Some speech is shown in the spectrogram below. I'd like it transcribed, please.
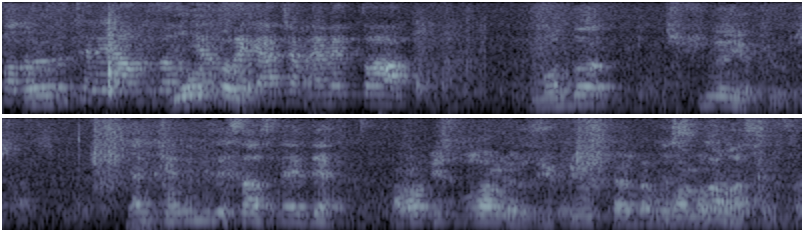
balımızı, Evet. tereyağımızı alıp Yoğurt yanınıza da var. geleceğim. Evet, doğal. Manda sütünden yapıyoruz. Yani kendimiz esasında evde. Ama biz bulamıyoruz. Yüklü miktarda Nasıl bulamıyoruz. bulamazsınız? Nasıl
